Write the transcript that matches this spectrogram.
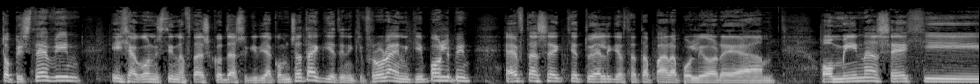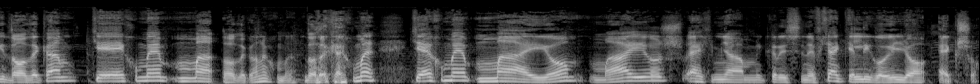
το πιστεύει. Είχε αγωνιστεί να φτάσει κοντά στον Κυριάκο Μητσοτάκη, γιατί είναι και η φρουρά, είναι και οι υπόλοιποι. Έφτασε και του έλεγε αυτά τα πάρα πολύ ωραία. Ο μήνας έχει 12 και έχουμε. Μα... 12 δεν έχουμε. 12 έχουμε και έχουμε Μάιο. Μάιος έχει μια μικρή συννεφιά και λίγο ήλιο έξω.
